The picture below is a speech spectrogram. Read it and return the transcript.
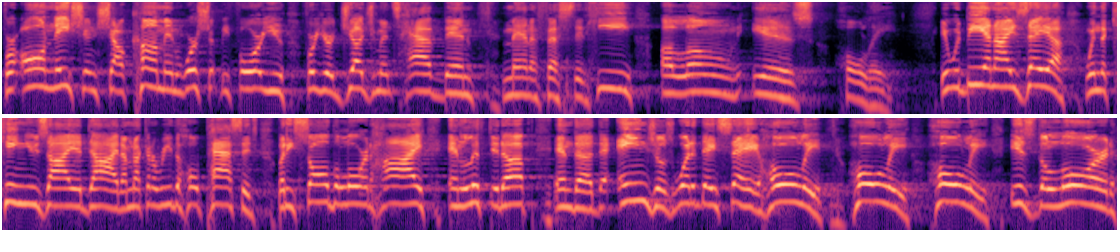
For all nations shall come and worship before you, for your judgments have been manifested. He alone is holy. It would be in Isaiah when the king Uzziah died. I'm not going to read the whole passage, but he saw the Lord high and lifted up and the, the angels, what did they say? Holy, holy, holy is the Lord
